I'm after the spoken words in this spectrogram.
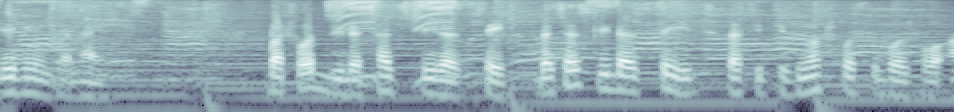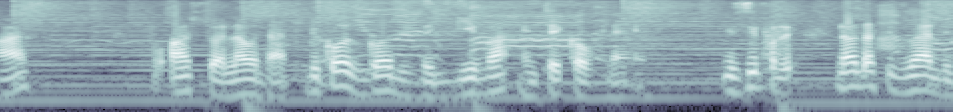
living their lives. But what did the church leaders say? The church leaders said that it is not possible for us for us to allow that because God is the giver and taker of life. You see, for now that is where the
